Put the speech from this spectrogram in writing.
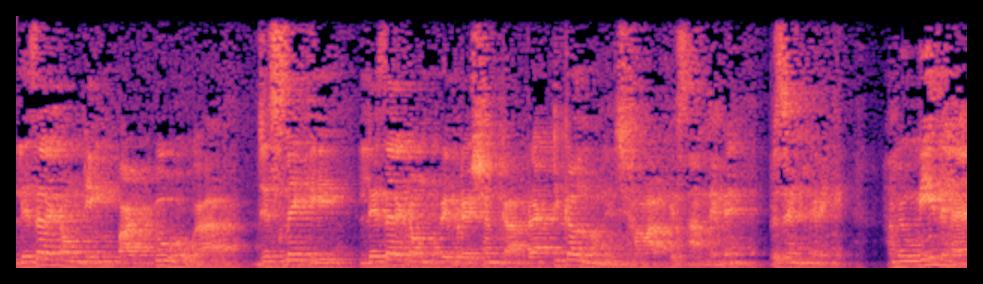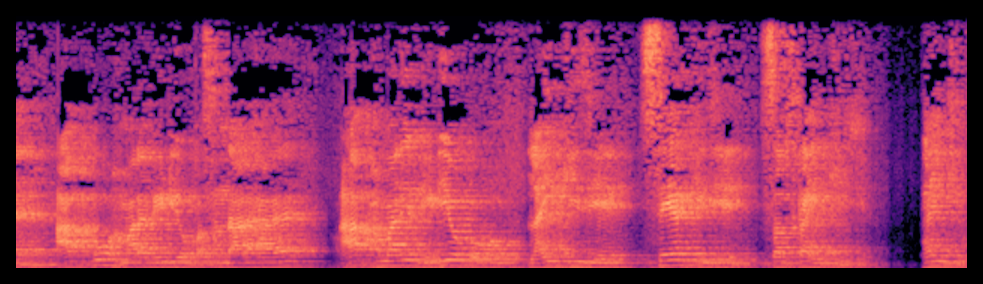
लेजर अकाउंटिंग पार्ट टू होगा, जिसमें कि लेजर अकाउंट प्रिपरेशन का प्रैक्टिकल नॉलेज हम आपके सामने में प्रेजेंट करेंगे। हमें उम्मीद है आपको हमारा वीडियो पसंद आ रहा है। आप हमारे वीडियो को लाइक कीजिए शेयर कीजिए सब्सक्राइब कीजिए। थैंक यू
